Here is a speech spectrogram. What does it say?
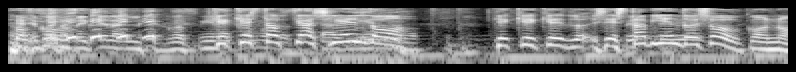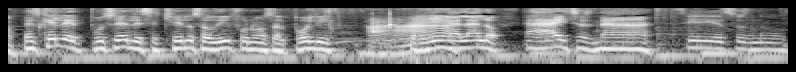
¿Cómo me quedan lejos? ¿Qué, qué está usted haciendo? ¿Qué, qué, qué? ¿Está viendo eso o no? Es que le puse, les eché los audífonos al Poli. Ah. Pero llega Lalo. Ay, eso es nada. Sí, esos no.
